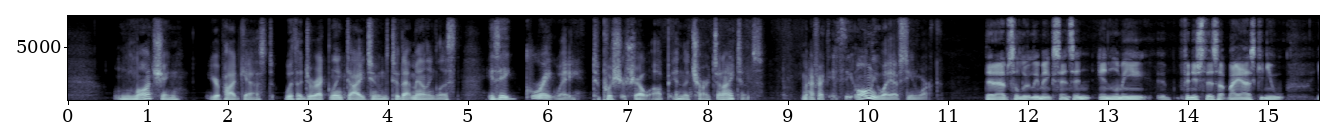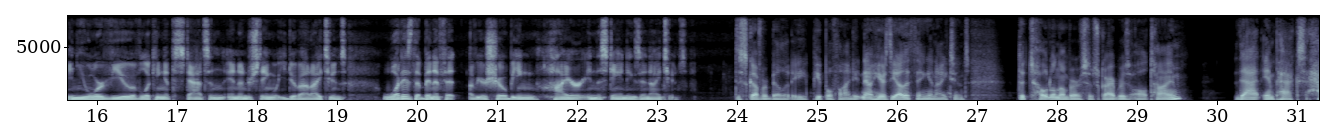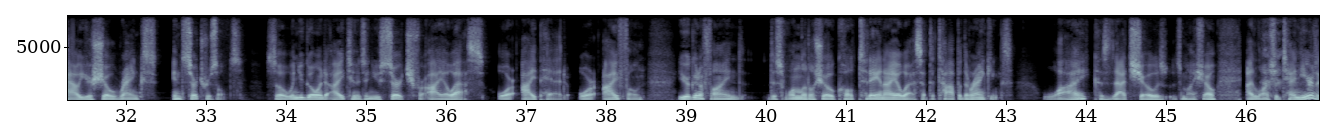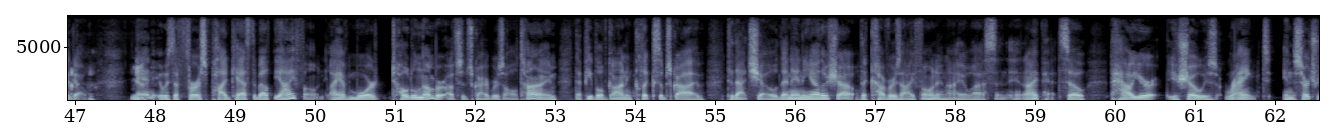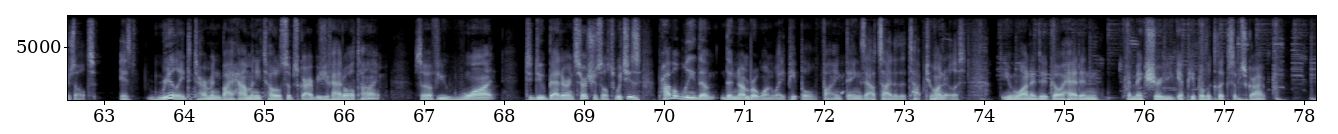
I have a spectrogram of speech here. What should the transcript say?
Launching your podcast with a direct link to iTunes to that mailing list is a great way to push your show up in the charts on iTunes. Matter of fact, it's the only way I've seen work. That absolutely makes sense. And and let me uh, finish this up by asking you, in your view of looking at the stats and, and understanding what you do about iTunes, what is the benefit of your show being higher in the standings in iTunes? Discoverability. People find it. Now, here's the other thing in iTunes the total number of subscribers all time that impacts how your show ranks in search results. So when you go into iTunes and you search for iOS or iPad or iPhone, you're going to find this one little show called Today in iOS at the top of the rankings. Why? Because that show is, my show. I launched it 10 years ago. yeah. And it was the first podcast about the iPhone. I have more total number of subscribers all time that people have gone and clicked subscribe to that show than any other show that covers iPhone and iOS and, and iPad. So how your, your show is ranked in the search results is really determined by how many total subscribers you've had all time. So if you want to do better in search results, which is probably the, the number one way people find things outside of the top 200 list, you wanted to go ahead and, and make sure you get people to click subscribe.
